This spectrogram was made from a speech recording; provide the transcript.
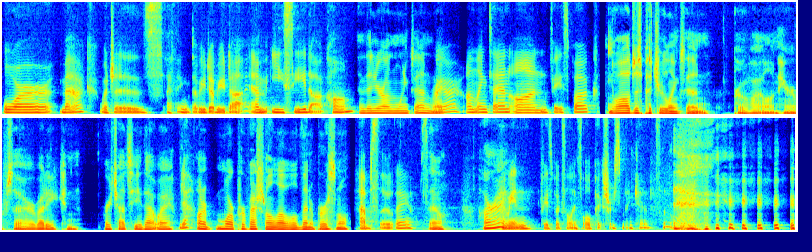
or Mack, which is, I think, www.mec.com. And then you're on LinkedIn, We are on LinkedIn, on Facebook. Well, I'll just put your LinkedIn profile on here so everybody can reach out to you that way. Yeah. On a more professional level than a personal. Absolutely. So, all right. I mean, Facebook's only full of pictures of my kids. So.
